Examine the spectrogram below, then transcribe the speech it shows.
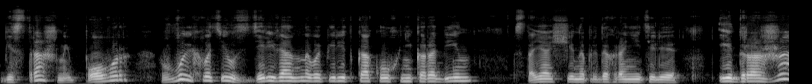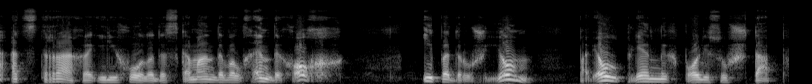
бесстрашный повар выхватил с деревянного передка кухни карабин, стоящий на предохранителе, и, дрожа от страха или холода, скомандовал «Хэнде-хох!» и под ружьем повел пленных по лесу в штаб.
